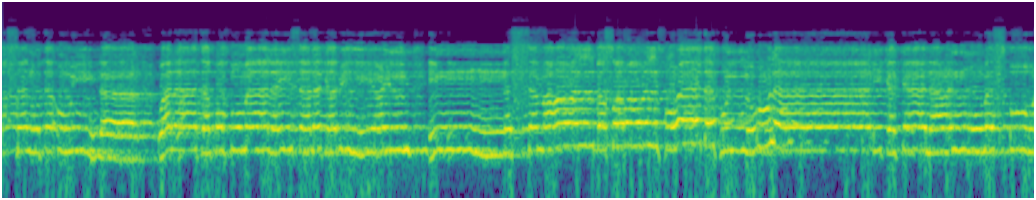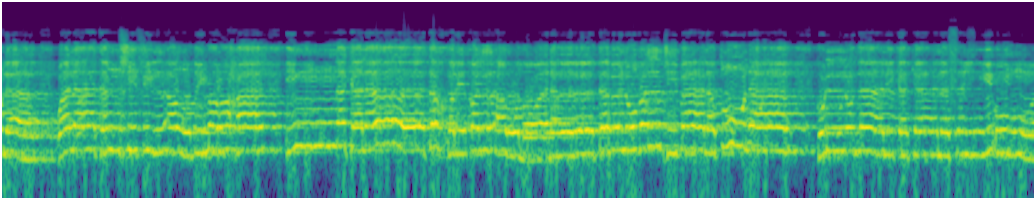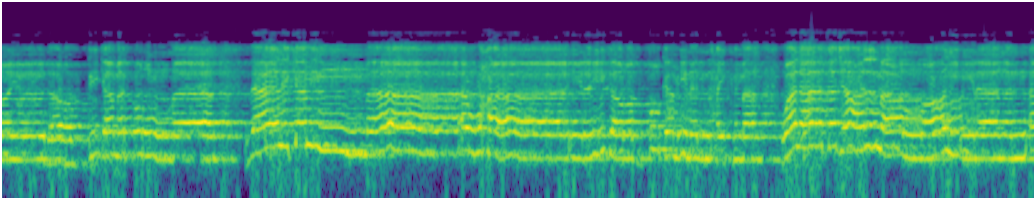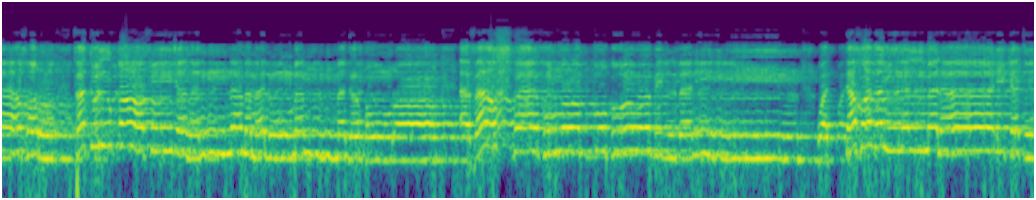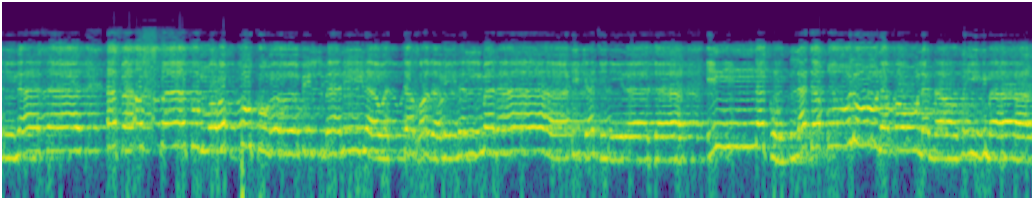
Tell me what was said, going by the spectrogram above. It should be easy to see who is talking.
Speaker 1: وأحسن تأويلا. ولا تقف ما ليس لك به علم. إن السمع والبصر والفؤاد كل أولئك كان عنه مسؤولا. ولا تمش في الأرض مرحا. إنك لن تخرق الأرض ولن تبلغ الجبال طولا. كل ذلك كان سيئه عند ربك مكروها. ذلك مما أوحى إليك ربك من الحكمة. ولا تجعل مع الله إلها آخر. فتلقى في جهنم ملوما مدحورا. أفأصفاكم ربكم بالبنين؟ واتخذ من الملائكة إناثا. أفأصفاكم ربكم بالبنين؟ واتخذ من الملائكة إناثا. إنكم لتقولون قولا عظيما.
